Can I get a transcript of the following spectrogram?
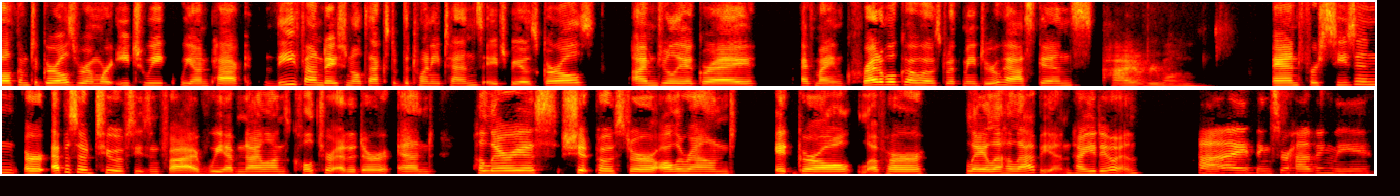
Welcome to Girls Room, where each week we unpack the foundational text of the 2010s, HBO's Girls. I'm Julia Gray. I have my incredible co host with me, Drew Haskins. Hi, everyone. And for season or episode two of season five, we have Nylon's culture editor and hilarious shit poster all around it girl. Love her, Layla Halabian. How you doing? Hi, thanks for having me.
